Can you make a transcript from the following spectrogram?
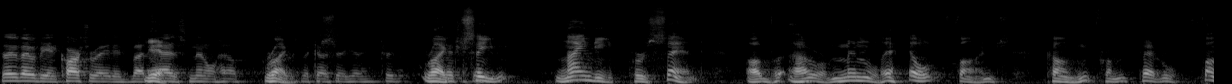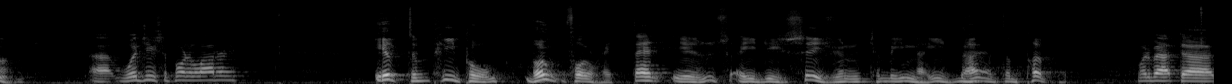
So they would be incarcerated, but Yeah. as mental health Right. because they're getting treatment. Right. See, 90% of our mental health funds come from federal funds. Uh, would you support a lottery? If the people vote for it, that is a decision to be made by the public. What about uh,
